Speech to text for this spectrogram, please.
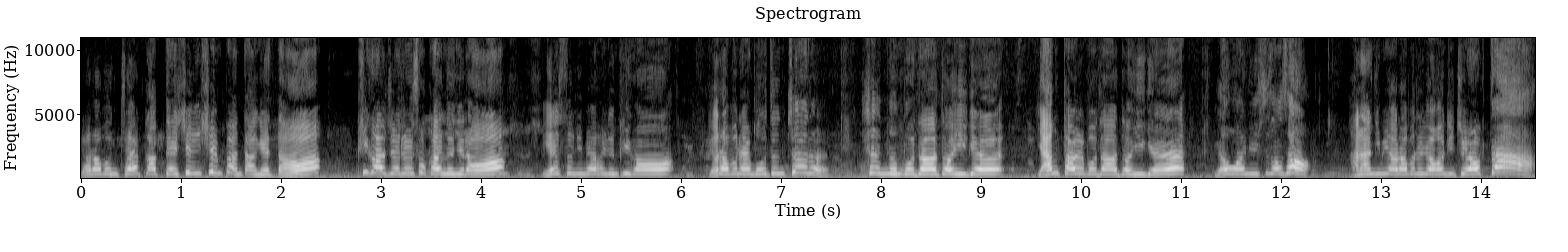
여러분 죄값 대신 심판 당했다. 피가 죄를 속하느니라. 예수님의 흘린 피가 여러분의 모든 죄를 흰눈보다 더 희게 양털보다 더 희게 영원히 씻어서 하나님이 여러분을 영원히 죄 없다.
